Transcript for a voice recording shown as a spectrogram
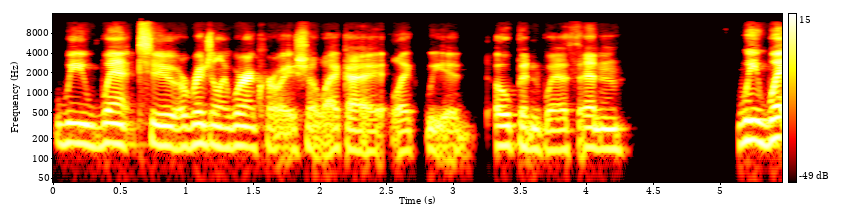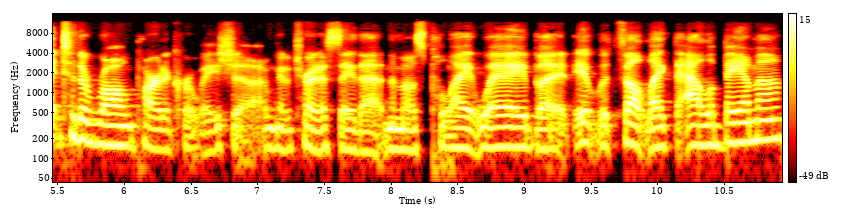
we went to originally we're in Croatia like I like we had opened with and we went to the wrong part of Croatia. I'm going to try to say that in the most polite way, but it felt like the Alabama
